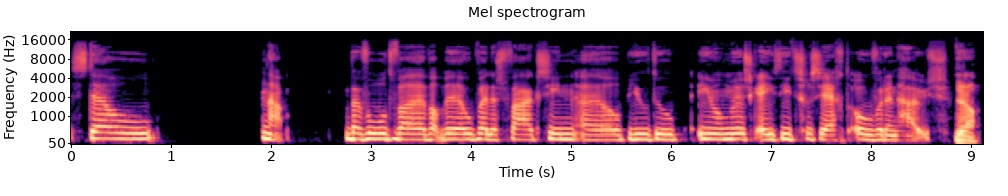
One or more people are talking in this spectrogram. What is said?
Stel, nou, bijvoorbeeld wa- wat we ook wel eens vaak zien eh, op YouTube. Elon Musk heeft iets gezegd over een huis. Ja,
